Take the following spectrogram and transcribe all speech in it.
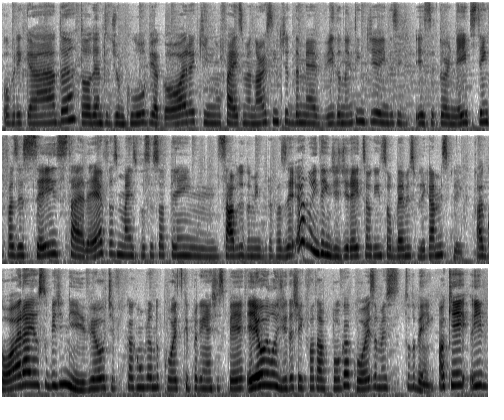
Obrigada. Tô dentro de um clube agora, que não faz o menor sentido da minha vida. Eu não entendi ainda esse, esse torneio. Você tem que fazer seis tarefas, mas você só tem sábado e domingo pra fazer. Eu não entendi direito. Se alguém souber me explicar, me explica. Agora eu subi de nível, tive que ficar comprando coisas aqui pra ganhar XP. Eu, iludida, achei que faltava pouca coisa, mas tudo bem. Ok, e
